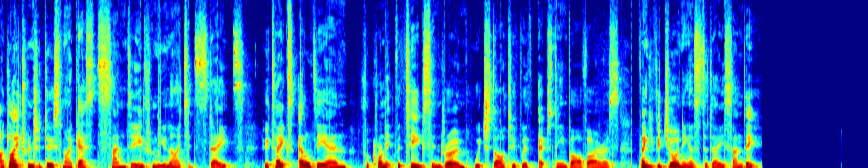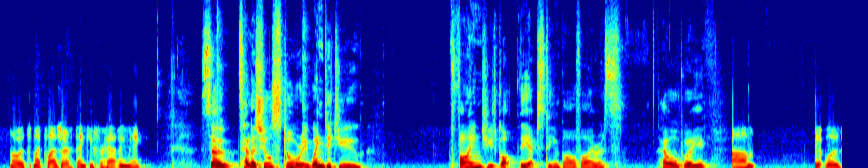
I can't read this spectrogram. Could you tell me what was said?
I'd like to introduce my guest Sandy from the United States, who takes LDN for chronic fatigue syndrome, which started with Epstein Barr virus. Thank you for joining us today, Sandy. Oh, it's my pleasure. Thank you for having me. So, tell us your story. When did you find you'd got the Epstein Barr virus? How old were you? Um, it was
